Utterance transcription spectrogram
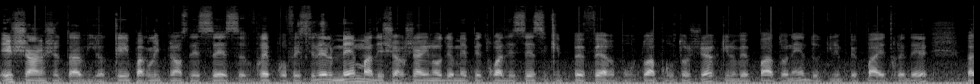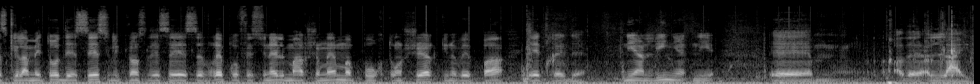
et change ta vie, ok? Par l'hypnose DCS vrai professionnel, même en déchargeant une audio MP3 DCS qui peut faire pour toi, pour ton cher, qui ne veut pas ton aide, qui ne peut pas être aidé, parce que la méthode DCS, l'hypnose DCS vrai professionnel marche même pour ton cher qui ne veut pas être aidé, ni en ligne, ni euh, live.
